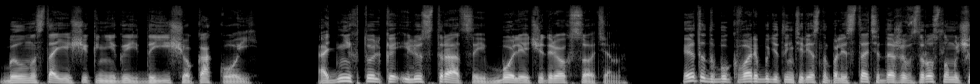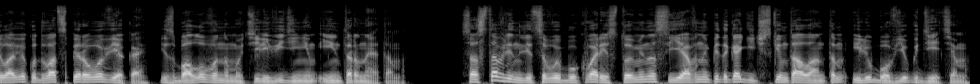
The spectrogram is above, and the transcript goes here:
был настоящей книгой, да еще какой. Одних только иллюстраций более четырех сотен. Этот букварь будет интересно полистать даже взрослому человеку 21 века, избалованному телевидением и интернетом. Составлен лицевой букварь Истомина с явным педагогическим талантом и любовью к детям.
